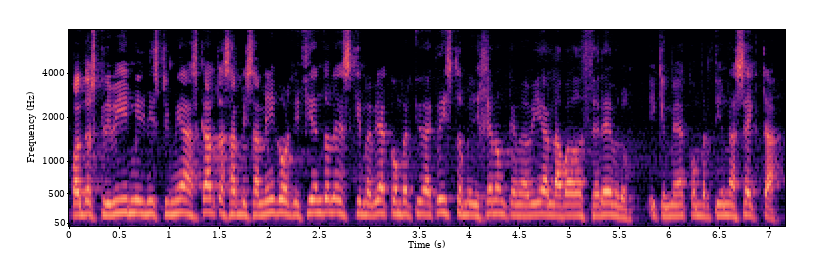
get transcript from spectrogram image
Cuando escribí mis, primeras cartas a mis amigos diciéndoles que me había convertido a Cristo, me dijeron que me habían lavado el cerebro y que me había convertido en una secta.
